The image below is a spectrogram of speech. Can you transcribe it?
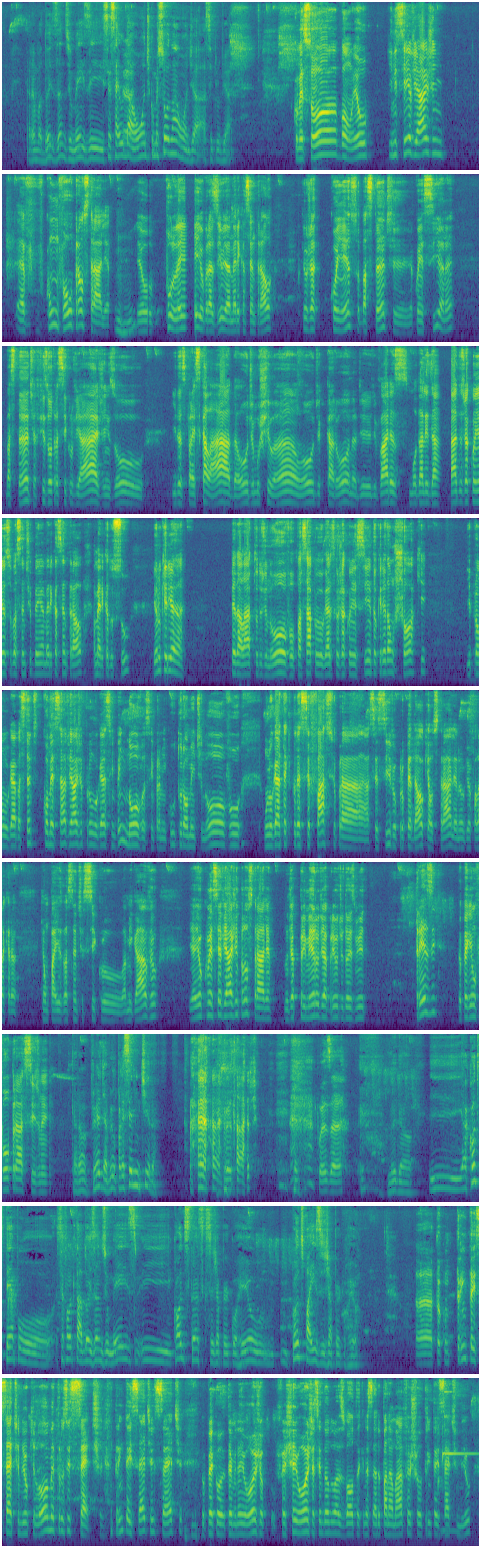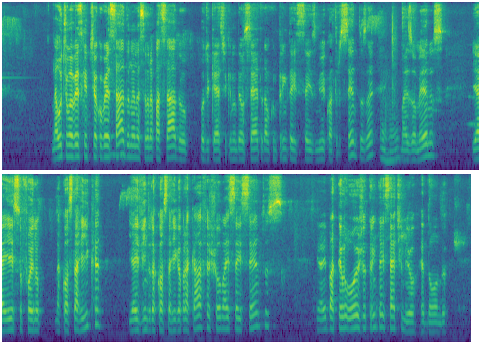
Caramba, dois anos e um mês, e você saiu é. da onde? Começou na onde a, a cicloviagem? Começou, bom, eu iniciei a viagem é, com um voo para a Austrália. Uhum. Eu pulei o Brasil e a América Central, porque eu já conheço bastante, já conhecia, né? Bastante, já fiz outras cicloviagens, ou idas para escalada, ou de mochilão, ou de carona, de, de várias modalidades. Já conheço bastante bem a América Central, América do Sul. E eu não queria pedalar tudo de novo, ou passar por lugares que eu já conhecia, então eu queria dar um choque ir para um lugar bastante começar a viagem para um lugar assim bem novo assim para mim culturalmente novo um lugar até que pudesse ser fácil para acessível para o pedal que é a Austrália né? eu ouvi falar que era que é um país bastante ciclo amigável. E aí eu comecei a viagem pela Austrália. No dia 1 de abril de 2013 eu peguei um voo para Sydney. Caramba 1 de abril? Parecia mentira. É, é verdade. Pois é. Legal e há quanto tempo? Você falou que está há dois anos e um mês. E qual a distância que você já percorreu? E quantos países já percorreu? Uh, tô com 37 mil quilômetros e 7. 37 e 7. Eu perco, terminei hoje, eu fechei hoje, assim, dando umas voltas aqui na cidade do Panamá, fechou 37 mil. Na última vez que a gente tinha conversado, né, na semana passada, o podcast que não deu certo, eu tava com 36.400, né? Uhum. Mais ou menos. E aí isso foi no, na Costa Rica. E aí vindo da Costa Rica para cá, fechou mais 600. E aí bateu hoje o 37 mil, redondo.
